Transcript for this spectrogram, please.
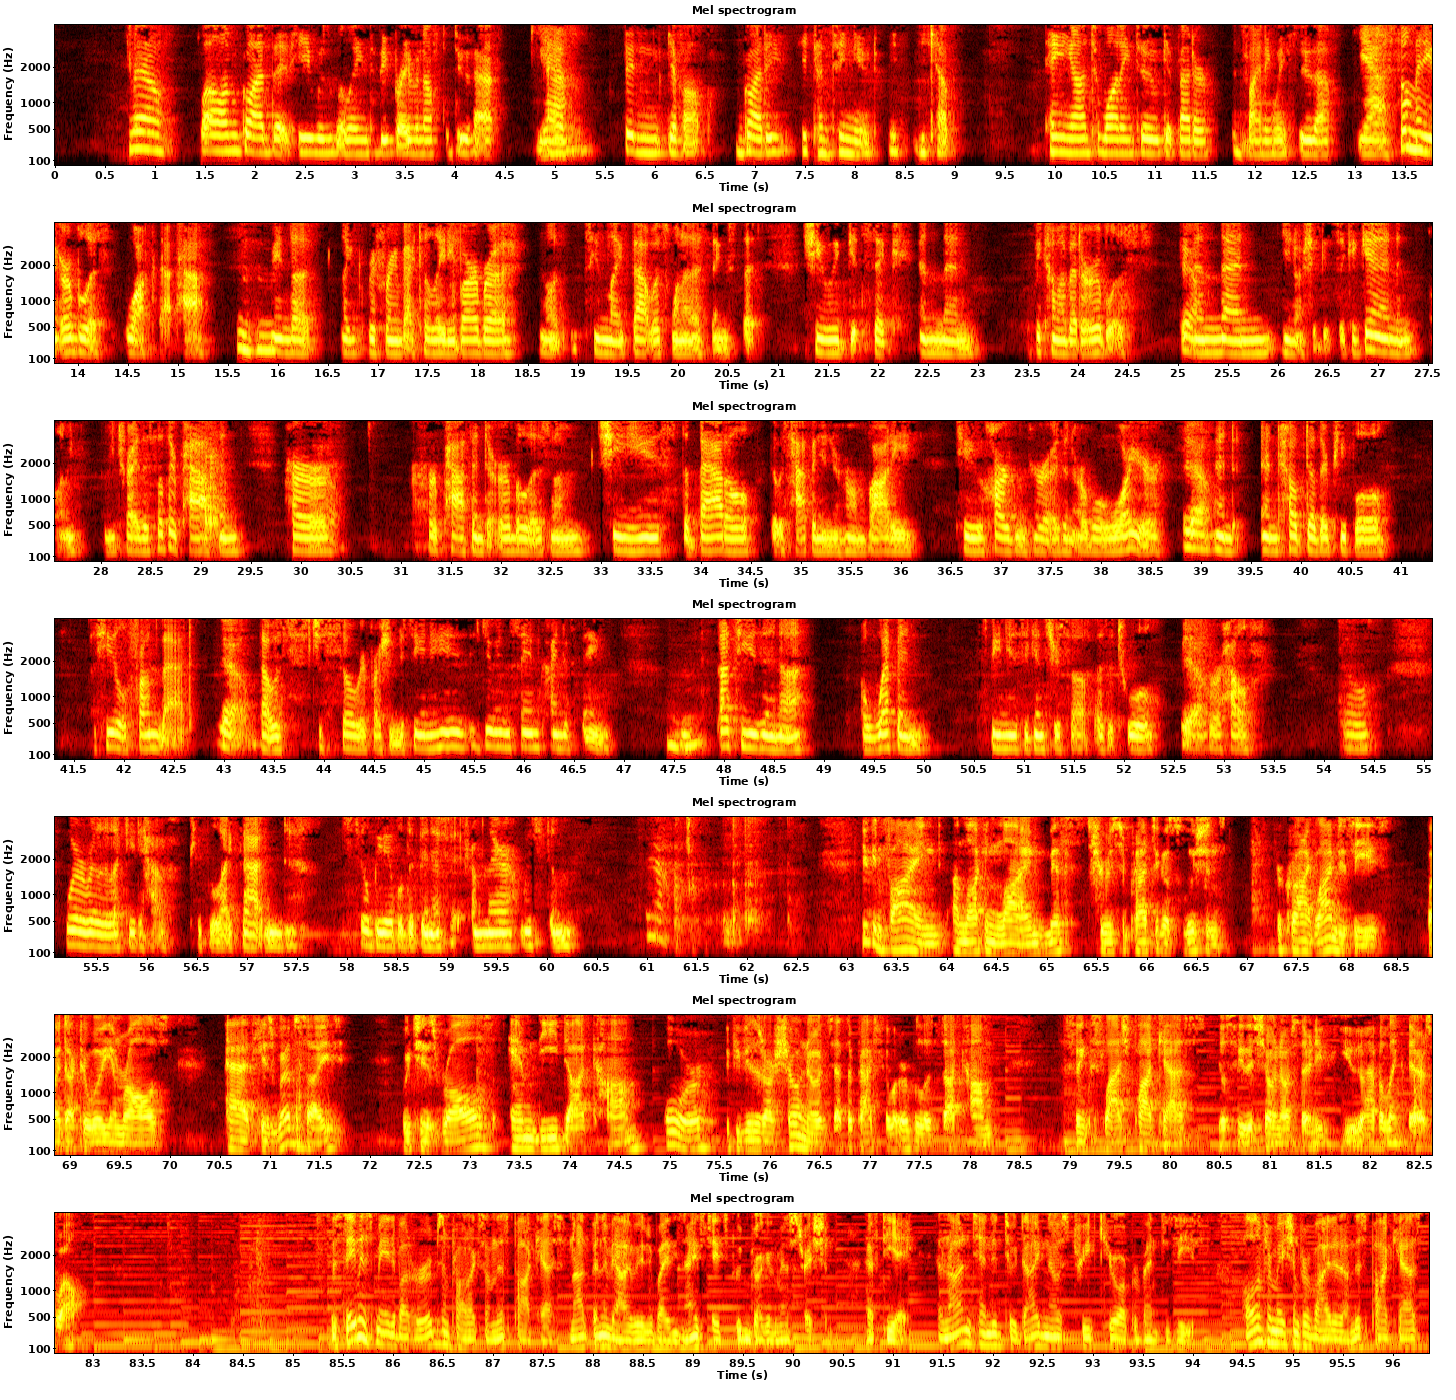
Yeah. Well, I'm glad that he was willing to be brave enough to do that. Yeah. Didn't give up. I'm glad he, he continued. He, he kept hanging on to wanting to get better and finding ways to do that. Yeah, so many herbalists walk that path. Mm-hmm. I mean, the like referring back to Lady Barbara, you know, it seemed like that was one of the things that she would get sick and then become a better herbalist, Yeah. and then you know she'd get sick again, and let me let me try this other path, and her her path into herbalism, she used the battle that was happening in her own body to harden her as an herbal warrior, Yeah. and and helped other people heal from that Yeah. that was just so refreshing to see. And he's doing the same kind of thing. Mm-hmm. That's using a, a weapon that's being used against yourself as a tool Yeah. for health. So we're really lucky to have people like that and still be able to benefit from their wisdom. Yeah. You can find Unlocking Lyme Myths, Truths, and Practical Solutions for Chronic Lyme Disease by Dr. William Rawls at his website which is rawlsmd.com, or if you visit our show notes at thepracticalherbalist.com, think slash podcast, you'll see the show notes there and you, you have a link there as well. The statements made about herbs and products on this podcast have not been evaluated by the United States Food and Drug Administration, FDA, and are not intended to diagnose, treat, cure, or prevent disease. All information provided on this podcast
